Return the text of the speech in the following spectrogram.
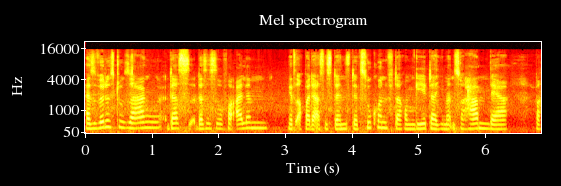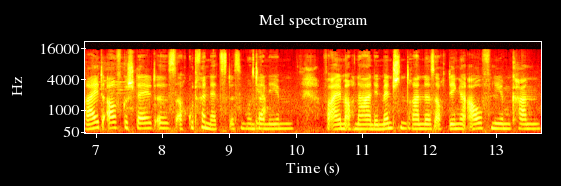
also würdest du sagen, dass, dass es so vor allem jetzt auch bei der Assistenz der Zukunft darum geht, da jemanden zu haben, der breit aufgestellt ist, auch gut vernetzt ist im Unternehmen, ja. vor allem auch nah an den Menschen dran ist, auch Dinge aufnehmen kann,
